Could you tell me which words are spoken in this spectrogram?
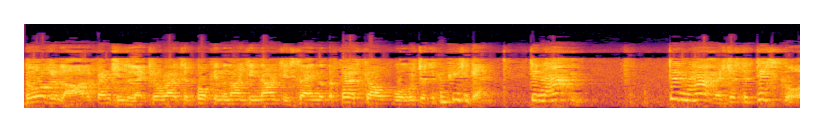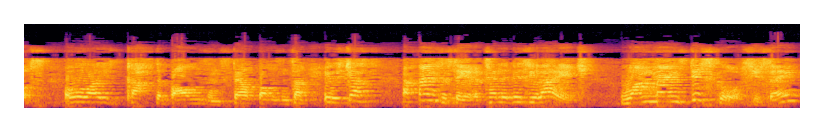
Baudrillard, a French intellectual, wrote a book in the 1990s saying that the first Gulf War was just a computer game. Didn't happen. Didn't happen. It's just a discourse. All those cluster bombs and stealth bombs and so on. It was just a fantasy of a televisual age. One man's discourse, you see.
